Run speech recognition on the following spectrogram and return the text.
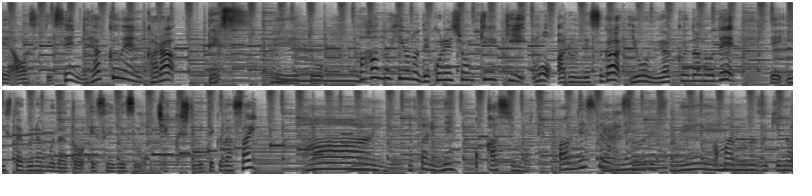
えー合わせて1200円からです。えー、と母の日用のデコレーションケーキもあるんですが要予約なので、えーインスタグラムなど SNS もチェックしてみてください。はい、うん。やっぱりね、お菓子も鉄板ですよね。ね。甘いもの好きの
